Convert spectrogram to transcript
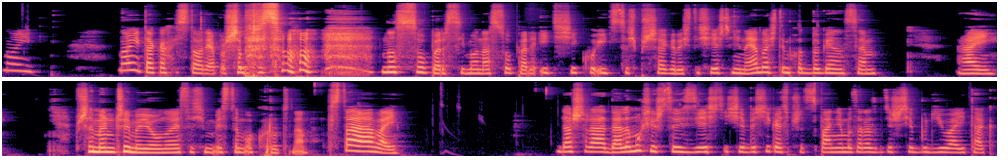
No i, no i taka historia, proszę bardzo. No super, Simona, super. Idź siku, idź coś przegryźć. Ty się jeszcze nie najadłaś tym hotdogensem. Aj, przemęczymy ją, no jesteś, jestem okrutna. Wstawaj. Dasz radę, ale musisz coś zjeść i się wysikać przed spaniem, bo zaraz będziesz się budziła i tak.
